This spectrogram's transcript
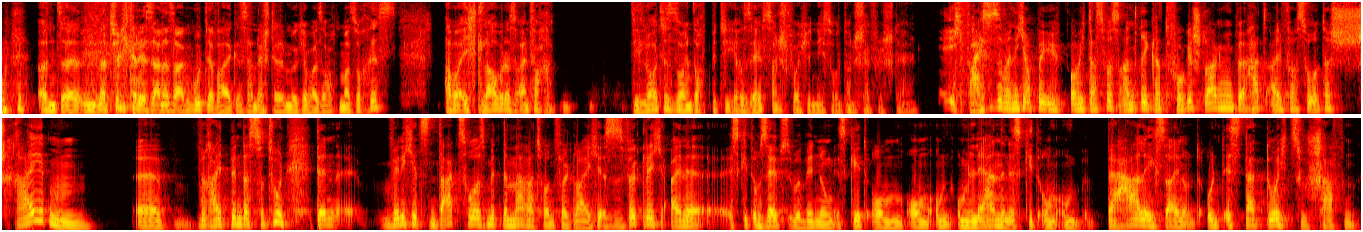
und äh, natürlich kann jetzt einer sagen, gut, der Walk ist an der Stelle möglicherweise auch Masochist, aber ich glaube, dass einfach die Leute sollen doch bitte ihre Selbstansprüche nicht so unter den Scheffel stellen. Ich weiß es aber nicht, ob ich, ob ich das, was André gerade vorgeschlagen hat, einfach so unterschreiben äh, bereit bin, das zu tun. Denn äh, wenn ich jetzt einen Dark Souls mit einem Marathon vergleiche, es ist wirklich eine, es geht um Selbstüberwindung, es geht um, um, um, um Lernen, es geht um, um beharrlich sein und, und es da durchzuschaffen.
